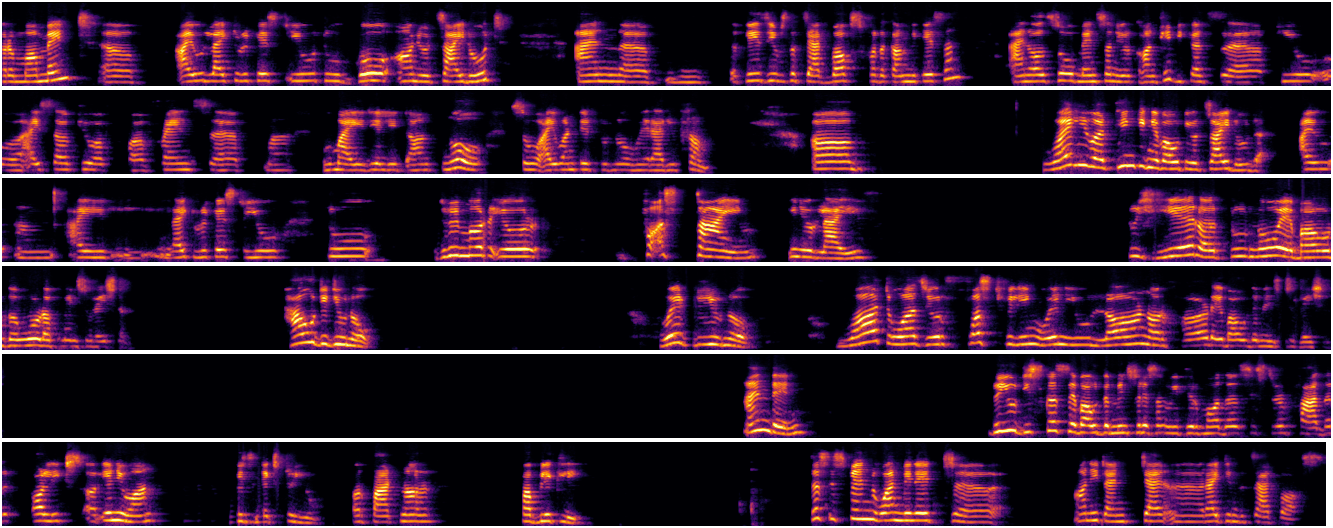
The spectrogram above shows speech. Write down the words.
for a moment. Uh, I would like to request you to go on your childhood and uh, mm, please use the chat box for the communication and also mention your country because uh, few uh, I saw few of uh, friends whom I really don't know. So I wanted to know where are you from. Um, while you are thinking about your childhood, I um, I like to request you to remember your first time in your life to hear or to know about the word of menstruation. How did you know? Where did you know? What was your first feeling when you learned or heard about the menstruation? And then, do you discuss about the menstruation with your mother, sister, father, colleagues, or anyone who is next to you or partner publicly? Just spend one minute uh, on it and uh, write in the chat box.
